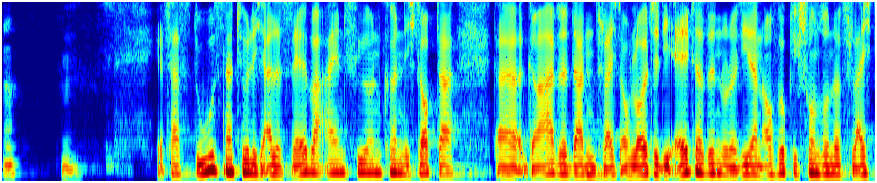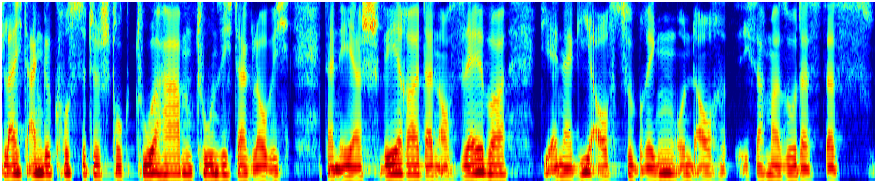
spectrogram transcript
Ne? Hm. Jetzt hast du es natürlich alles selber einführen können. Ich glaube, da, da gerade dann vielleicht auch Leute, die älter sind oder die dann auch wirklich schon so eine vielleicht leicht angekrustete Struktur haben, tun sich da, glaube ich, dann eher schwerer, dann auch selber die Energie aufzubringen und auch, ich sag mal so, dass das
